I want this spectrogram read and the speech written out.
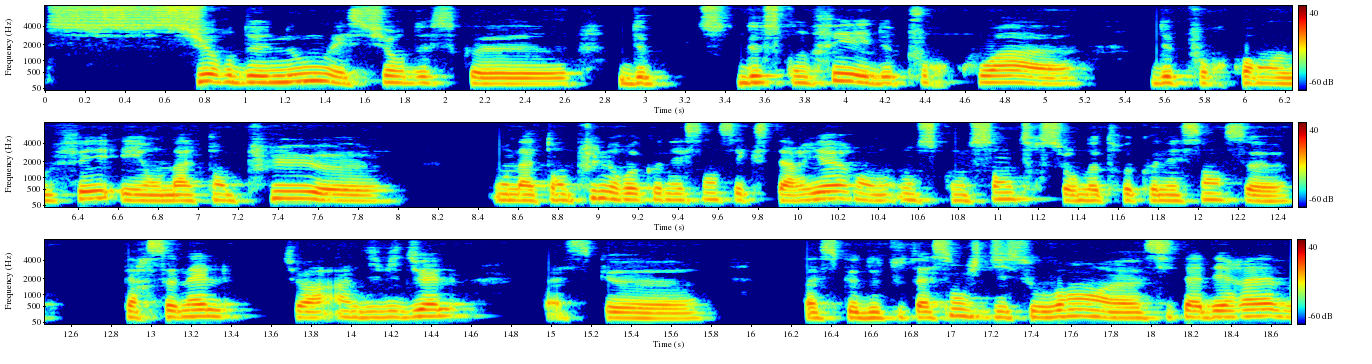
sûr de nous et sûr de ce que de, de ce qu'on fait et de pourquoi euh, de pourquoi on le fait et on n'attend plus euh, on n'attend plus une reconnaissance extérieure on, se concentre sur notre reconnaissance euh, personnelle tu vois individuelle parce que parce que de toute façon, je dis souvent, euh, si tu as des rêves,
